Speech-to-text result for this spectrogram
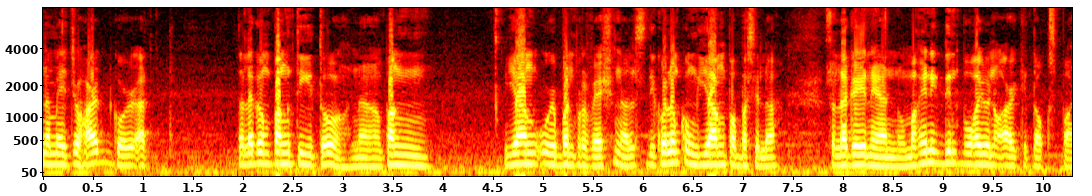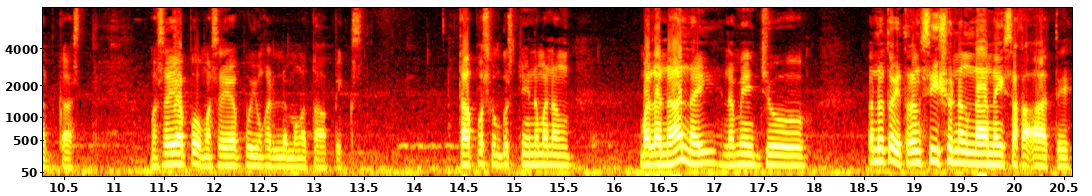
na medyo hardcore at talagang pang tito na pang young urban professionals, di ko lang kung young pa ba sila sa lagay na yan, makinig din po kayo ng Architalks podcast. Masaya po, masaya po yung kanilang mga topics. Tapos kung gusto niyo naman ng malananay na medyo ano to eh, transition ng nanay sa kaate,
